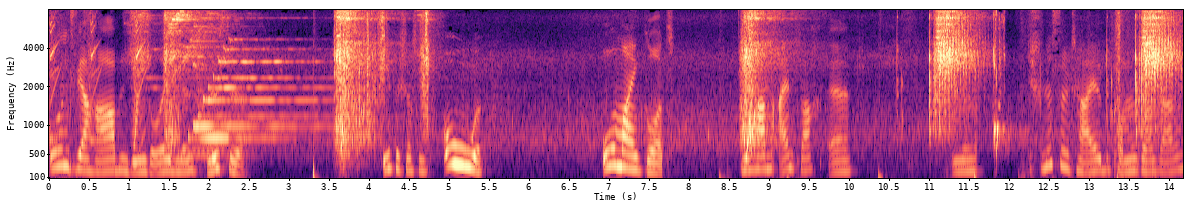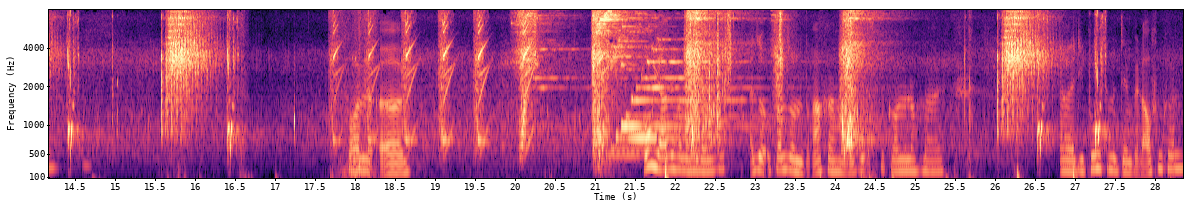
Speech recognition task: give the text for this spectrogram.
Und wir haben den goldenen Schlüssel. Schlüssel. Oh! Oh mein Gott. Wir haben einfach äh, ein Schlüsselteil bekommen, kann man sagen. Von, äh. Oh ja, wir haben wieder. Also von so einem Drache halt. Jetzt bekommen wir nochmal äh, die Punkte, mit denen wir laufen können.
